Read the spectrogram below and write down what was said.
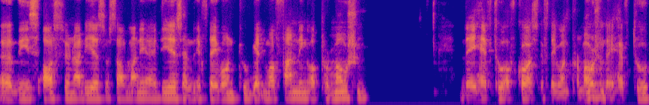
uh, these Austrian ideas or sound money ideas. And if they want to get more funding or promotion, they have to, of course, if they want promotion, they have to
